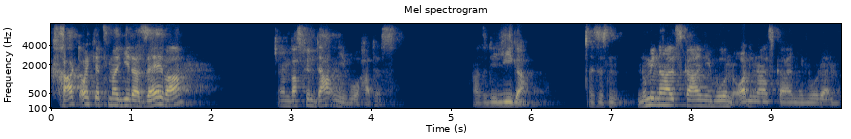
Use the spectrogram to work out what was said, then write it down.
Fragt euch jetzt mal jeder selber, ähm, was für ein Datenniveau hat es? Also die Liga. Ist es ein Nominalskalenniveau, ein Ordinalskalenniveau, dann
